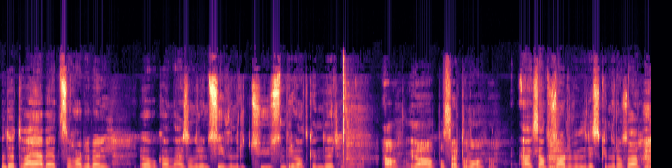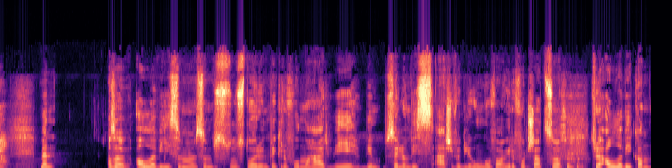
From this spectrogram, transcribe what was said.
Men du vet hva jeg vet, så har dere vel i overkant er sånn rundt 700 000 privatkunder? Ja, jeg har passert det nå. Ja. ja ikke sant? Og så har dere bedriftskunder også. Ja. Men altså, alle vi som, som, som står rundt mikrofonene her, vi, vi, selv om vi er selvfølgelig unge og fagre fortsatt, så tror jeg alle vi kan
